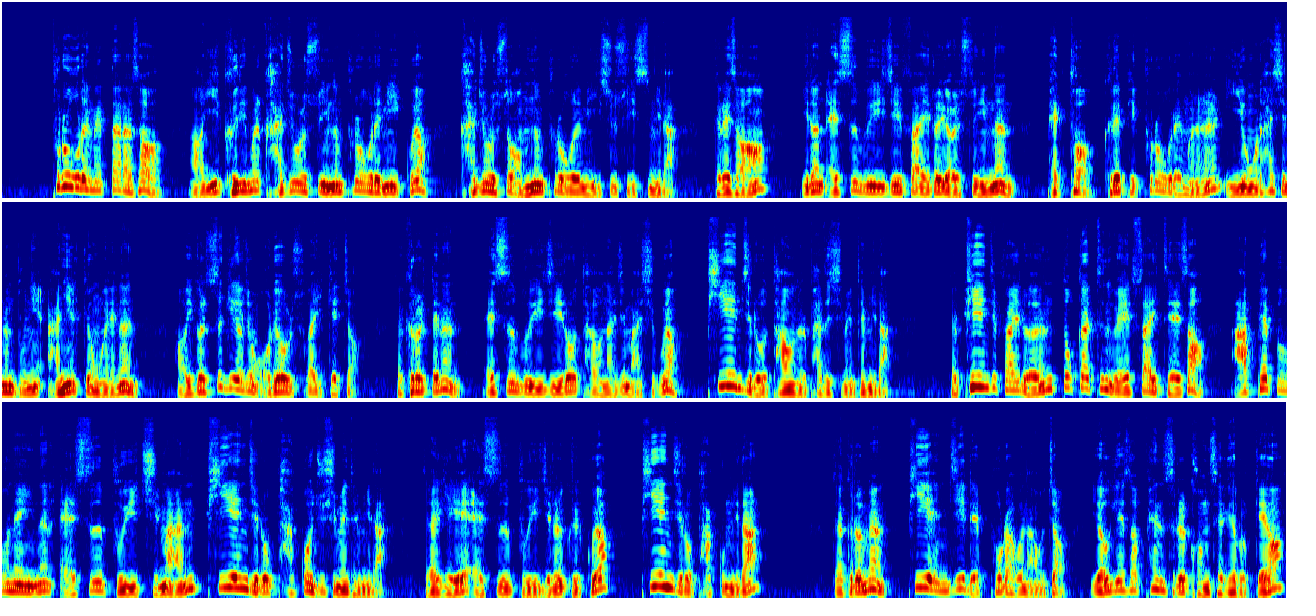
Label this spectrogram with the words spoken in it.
프로그램에 따라서 어, 이 그림을 가져올 수 있는 프로그램이 있고요. 가져올 수 없는 프로그램이 있을 수 있습니다. 그래서 이런 SVG 파일을 열 수 있는 벡터 그래픽 프로그램을 이용을 하시는 분이 아닐 경우에는 어, 이걸 쓰기가 좀 어려울 수가 있겠죠. 자, 그럴 때는 SVG로 다운하지 마시고요. PNG로 다운을 받으시면 됩니다. 자, PNG 파일은 똑같은 웹사이트에서 앞에 부분에 있는 SVG만 PNG로 바꿔주시면 됩니다. 자, 여기 SVG를 긁고요. PNG로 바꿉니다. 자, 그러면 PNG 레포라고 나오죠. 여기에서 펜슬을 검색해 볼게요.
